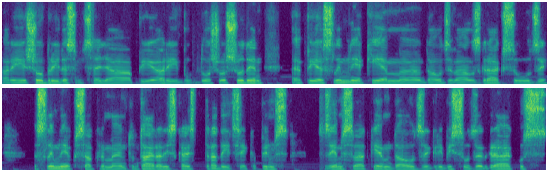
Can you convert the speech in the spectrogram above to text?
Arī šobrīd esmu ceļā pie, arī došos šodien eh, pie slimniekiem. Eh, daudzi vēlas grēksūdzi, slimnieku sakramentu. Un tā ir arī skaista tradīcija, ka pirms Ziemassvētkiem daudzi grib izsūdzēt grēkus,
